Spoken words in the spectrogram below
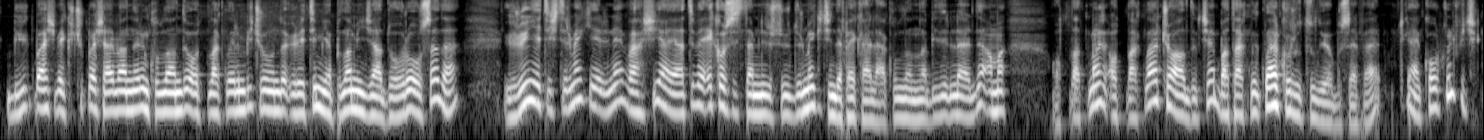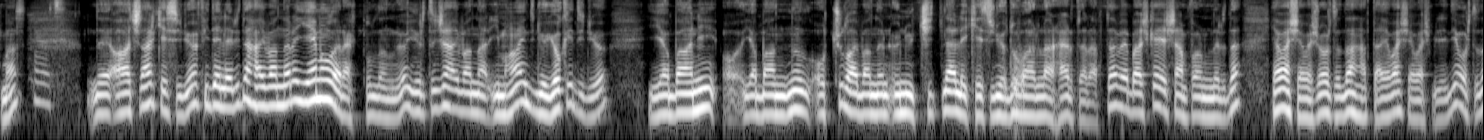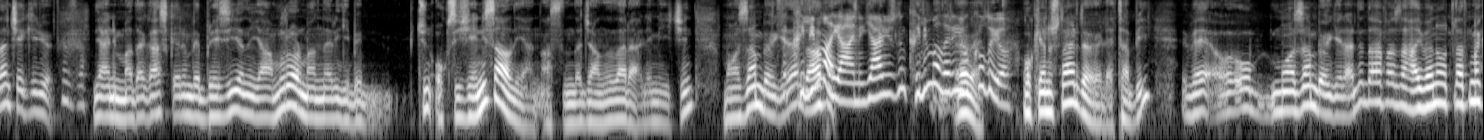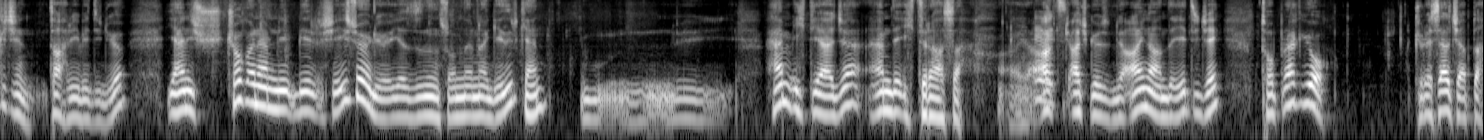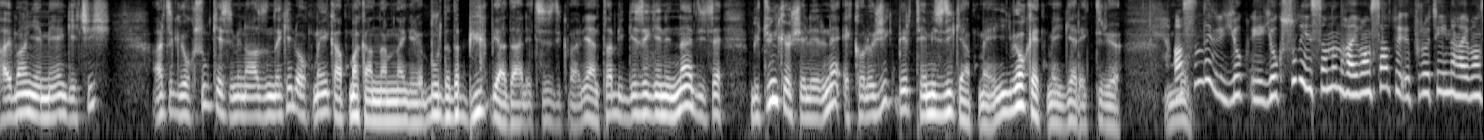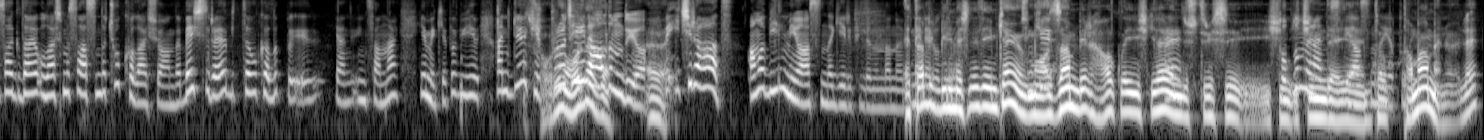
büyükbaş ve küçükbaş hayvanların kullandığı otlakların birçoğunda üretim yapılamayacağı doğru olsa da ürün yetiştirmek yerine vahşi hayatı ve ekosistemleri sürdürmek için de pekala kullanılabilirlerdi ama otlatma, otlaklar çoğaldıkça bataklıklar kurutuluyor bu sefer. Yani korkunç bir çıkmaz. Evet. E, ağaçlar kesiliyor. Fideleri de hayvanlara yem olarak kullanılıyor. Yırtıcı hayvanlar imha ediliyor, yok ediliyor. Yabani, yabanıl, otçul hayvanların önü çitlerle kesiliyor duvarlar her tarafta ve başka yaşam formları da yavaş yavaş ortadan hatta yavaş yavaş bile diye ortadan çekiliyor. Hızlı. Yani Madagaskar'ın ve Brezilya'nın yağmur ormanları gibi bütün oksijeni sağlayan aslında canlılar alemi için muazzam bölgeler. Klima daha... yani yeryüzünün klimaları evet. yok oluyor. Okyanuslar da öyle tabii ve o, o muazzam bölgelerde daha fazla hayvanı otlatmak için tahrip ediliyor. Yani çok önemli bir şeyi söylüyor yazının sonlarına gelirken hem ihtiyaca hem de ihtirasa evet. aç, aç gözlüğü aynı anda yetecek toprak yok. Küresel çapta hayvan yemeye geçiş artık yoksul kesimin ağzındaki lokmayı kapmak anlamına geliyor. Burada da büyük bir adaletsizlik var. Yani tabii gezegenin neredeyse bütün köşelerine ekolojik bir temizlik yapmayı, yok etmeyi gerektiriyor. Aslında yok, e, yoksul insanın hayvansal proteini, hayvansal gıdaya ulaşması aslında çok kolay şu anda. Beş liraya bir tavuk alıp e, yani insanlar yemek yapıp yiyor. Hani diyor ki Sorun protein aldım diyor evet. ve içi rahat. Ama bilmiyor aslında geri planından öyle. E tabi bilmesine de imkan yok. Çünkü, Muazzam bir halkla ilişkiler evet, endüstrisi işin toplum içinde yani. Top, tamamen öyle.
